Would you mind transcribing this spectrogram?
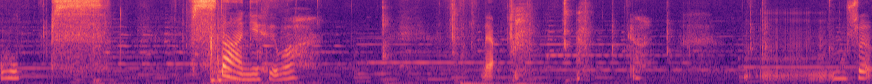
Ups. Wstanie chyba. Ja. Mm, Muszę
